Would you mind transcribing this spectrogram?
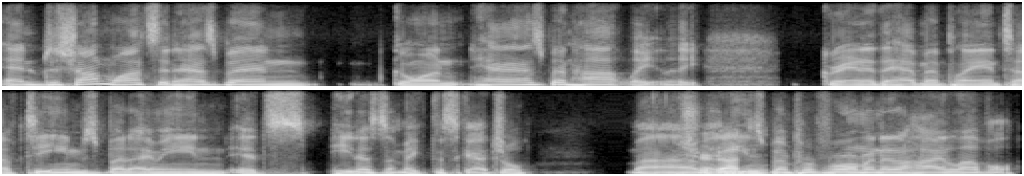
and Deshaun Watson has been going has been hot lately. Granted, they have been playing tough teams, but I mean, it's he doesn't make the schedule. Uh, sure he's been performing at a high level.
